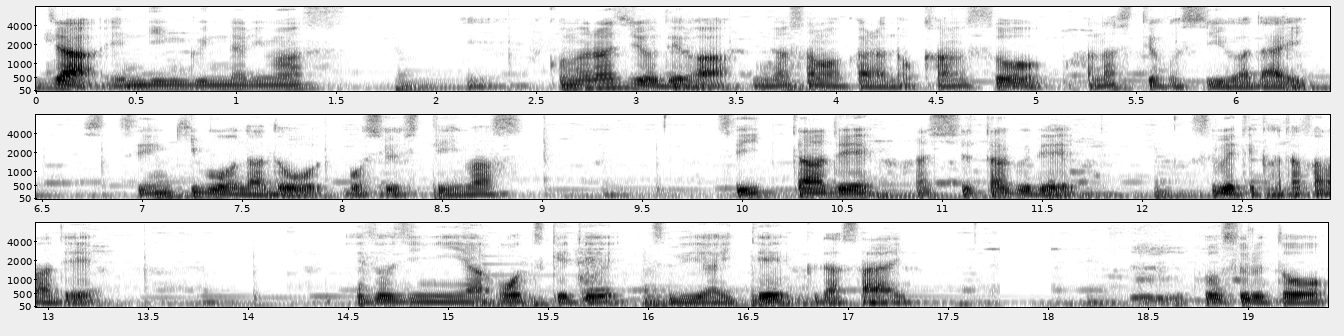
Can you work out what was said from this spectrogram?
じゃあ、エンディングになります。このラジオでは皆様からの感想、話してほしい話題、出演希望などを募集しています。ツイッターでハッシュタグで、すべてカタカナで、ゾジニアをつけてつぶやいてください。そうすると、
